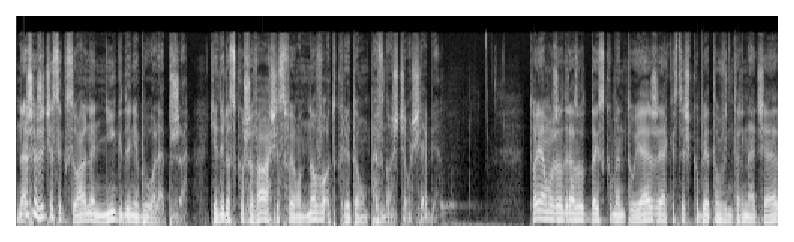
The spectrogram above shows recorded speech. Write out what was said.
Nasze życie seksualne nigdy nie było lepsze, kiedy rozkoszowała się swoją nowo odkrytą pewnością siebie. To ja może od razu tutaj skomentuję, że jak jesteś kobietą w internecie,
